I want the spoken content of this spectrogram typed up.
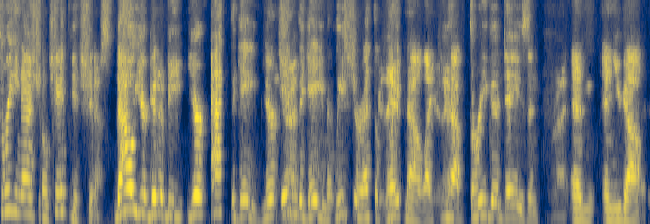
three national championships. Now you're gonna be, you're at the game. You're That's in right. the game. At least you're at the You're there. plate now. Like You're you there. have three good days and Right. and and you got it.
